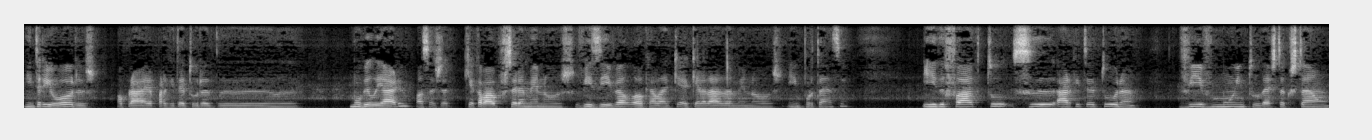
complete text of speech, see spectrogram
interiores ou para a arquitetura de mobiliário, ou seja, que acabava por ser a menos visível ou aquela que, era dada a menos importância. E de facto, se a arquitetura vive muito desta questão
